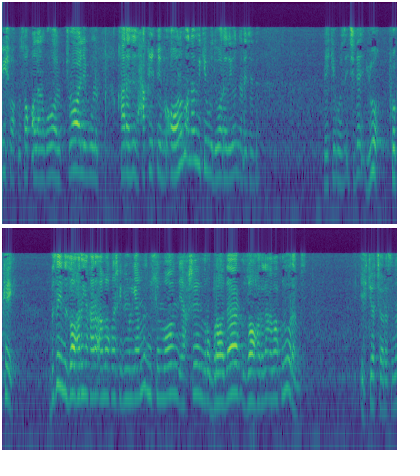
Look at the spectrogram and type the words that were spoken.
Besh vaqtni soqollarini qo'yib olib chiroyli bo'lib qarasangiz haqiqiy bir olim odammikin bu deb darajada. Lekin o'zi ichida yo'q po'kak biz endi zohiriga qarab amal qilishga buyurilganmiz musulmon yaxshi birodar zohiridan amal qilaveramiz. Ehtiyot chorasini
